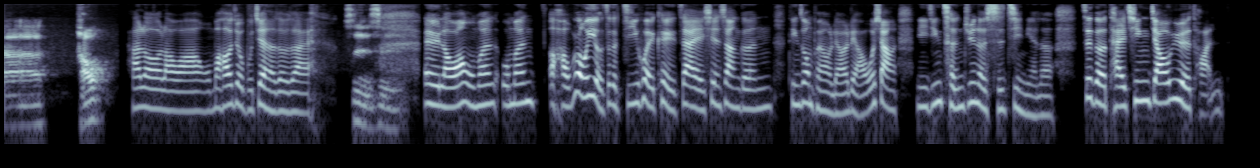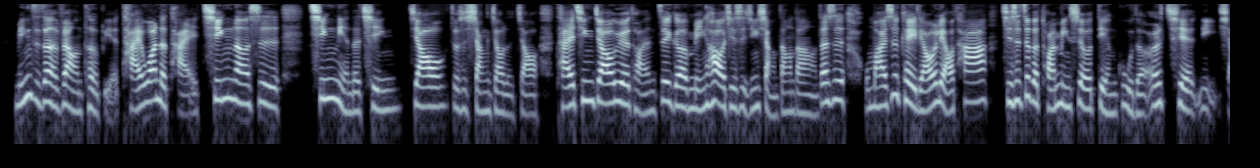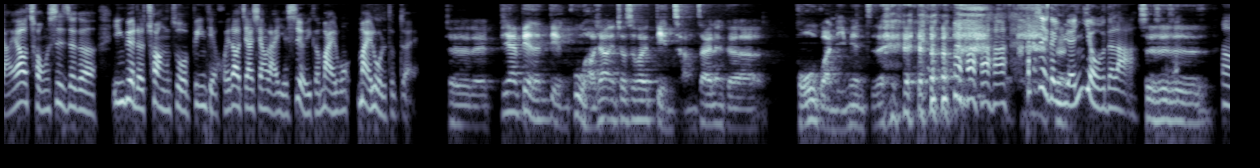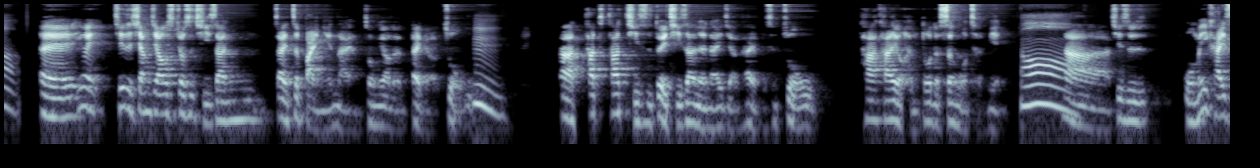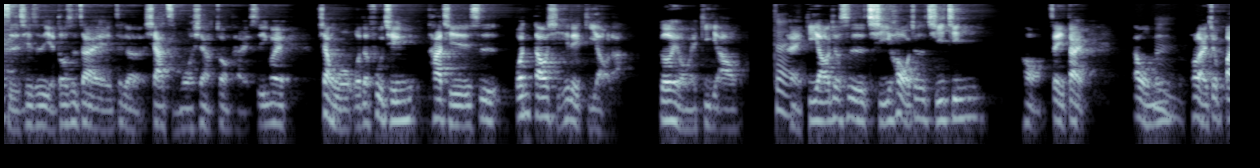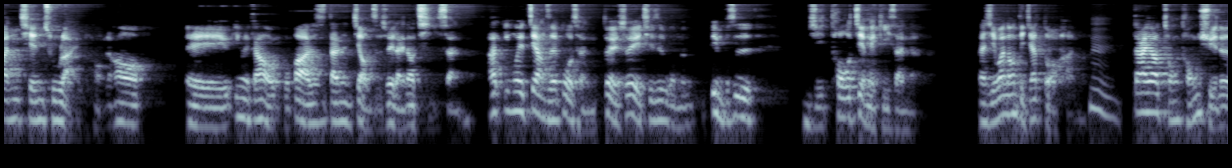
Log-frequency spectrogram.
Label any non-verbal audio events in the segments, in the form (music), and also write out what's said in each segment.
好。Hello，老王，我们好久不见了，对不对？是是，哎、老王，我们我们、好不容易有这个机会，可以在线上跟听众朋友聊一聊。我想你已经成军了十几年了，这个台青交乐团。名字真的非常特别，台湾的台青呢是青年的青，蕉就是香蕉的蕉。台青蕉乐团这个名号其实已经响当当了，但是我们还是可以聊一聊它。其实这个团名是有典故的，而且你想要从事这个音乐的创作，并且回到家乡来，也是有一个脉络脉络的，对不对？对对对，现在变成典故，好像就是会典藏在那个。博物馆里面之类的，它是一个 (laughs) 原有的啦。是是是是，嗯，呃，因为其实香蕉就是岐山在这百年来很重要的代表作物。嗯，那它它其实对岐山人来讲，它也不是作物，它它有很多的生活层面。哦，那其实我们一开始其实也都是在这个瞎子摸象的状态，是因为像我我的父亲，他其实是弯刀洗黑的基奥啦。高雄的基奥，对，哎，基奥就是旗后，就是旗津哦这一带。那我们后来就搬迁出来，哦、嗯，然后，诶、欸，因为刚好我爸就是担任教职，所以来到旗山啊。因为这样子的过程，对，所以其实我们并不是是偷建的旗山的，但是湾东底下多寒，嗯，大概要从同学的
